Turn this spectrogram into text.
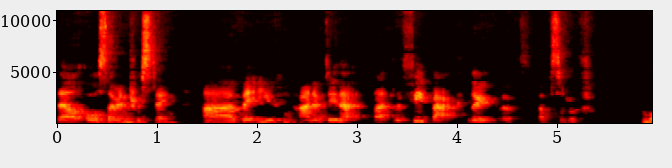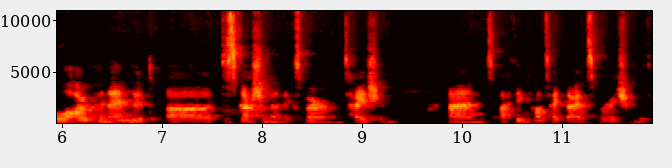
They're also interesting. Uh, but you can kind of do that, that the feedback loop of, of sort of more open-ended uh, discussion and experimentation. And I think I'll take that inspiration with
